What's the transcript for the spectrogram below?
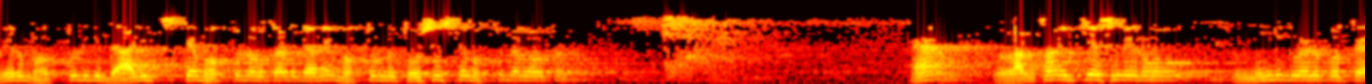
మీరు భక్తుడికి దారిస్తే భక్తుడు అవుతాడు కానీ భక్తుడిని తోసిస్తే భక్తుడు ఎలా అవుతాడు? లంచం ఇచ్చేసి మీరు ముందుకు వెళ్ళిపోతే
